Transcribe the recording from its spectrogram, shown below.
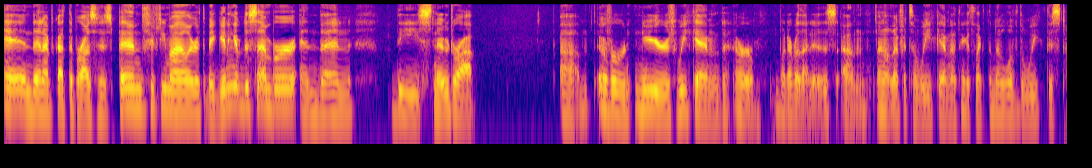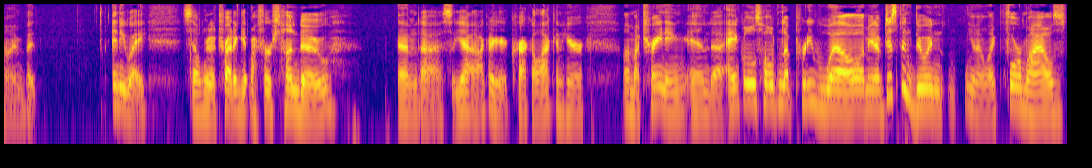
and then I've got the Brazos Bend 50 miler at the beginning of December, and then the snowdrop um, over New Year's weekend or whatever that is. Um, I don't know if it's a weekend. I think it's like the middle of the week this time. But anyway, so I'm going to try to get my first hundo. And uh, so, yeah, I got to get crack a lack in here on my training. And uh, ankles holding up pretty well. I mean, I've just been doing, you know, like four miles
